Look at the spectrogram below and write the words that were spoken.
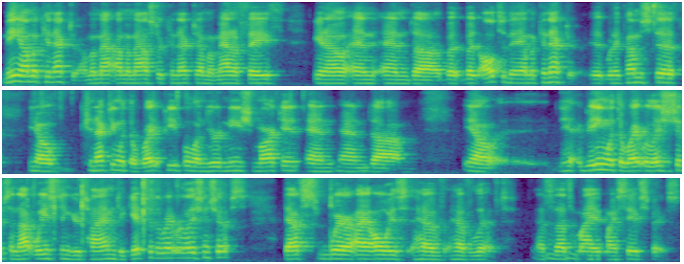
Me, I'm a connector. I'm a ma- I'm a master connector. I'm a man of faith you know, and and uh, but but ultimately, I'm a connector. It, when it comes to you know connecting with the right people in your niche market, and and um, you know being with the right relationships and not wasting your time to get to the right relationships, that's where I always have have lived. That's mm-hmm. that's my my safe space.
